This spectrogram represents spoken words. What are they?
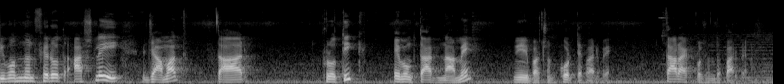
নিবন্ধন ফেরত আসলেই জামাত তার প্রতীক এবং তার নামে নির্বাচন করতে পারবে। তার আগ পর্যন্ত পারবে না।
